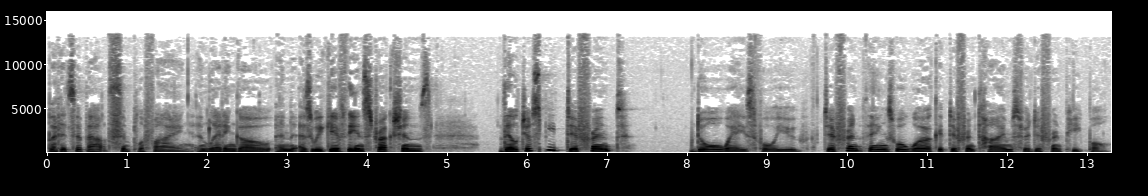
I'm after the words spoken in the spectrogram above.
But it's about simplifying and letting go. And as we give the instructions, they'll just be different doorways for you. Different things will work at different times for different people.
